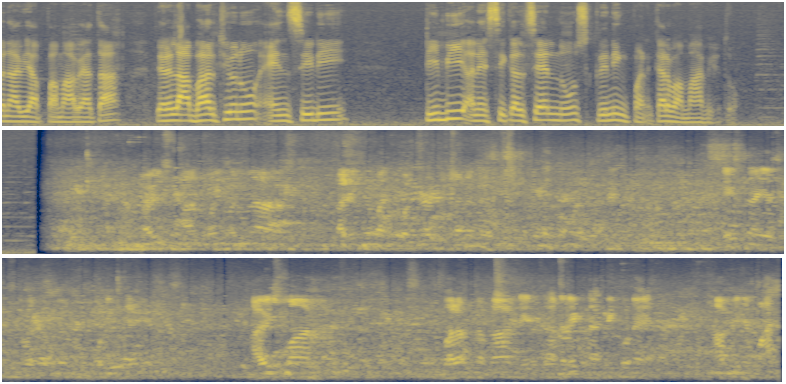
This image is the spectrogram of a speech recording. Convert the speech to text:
બનાવી આપવામાં આવ્યા હતા. ત્યારે લાભાર્થીઓનું એનસીડી, ટીબી અને સિકલ સેલનું સ્ક્રીનિંગ પણ કરવામાં આવ્યું હતું. આયુષ્માન કાર્ડ, દેશના દરેક નાગરિકોને આપીને પાંચ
